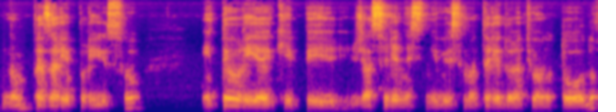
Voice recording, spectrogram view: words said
não pesaria por isso. Em teoria, a equipe já seria nesse nível e se manteria durante o ano todo.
